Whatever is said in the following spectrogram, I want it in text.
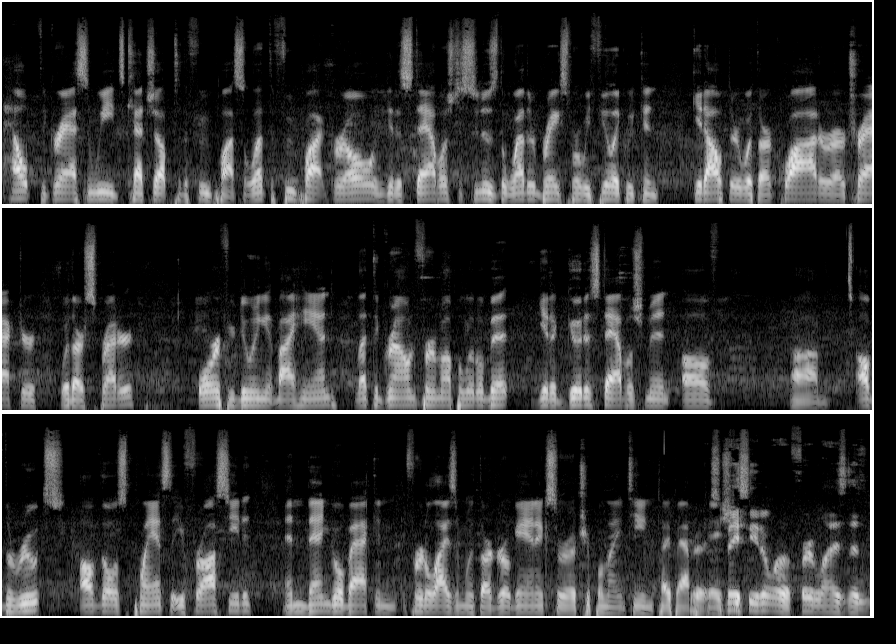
help the grass and weeds catch up to the food plot. So let the food plot grow and get established as soon as the weather breaks where we feel like we can get out there with our quad or our tractor with our spreader or if you're doing it by hand, let the ground firm up a little bit, get a good establishment of um, of the roots of those plants that you frost seeded, and then go back and fertilize them with our Groganics or a triple nineteen type Right. application. So basically, you don't want to fertilize then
